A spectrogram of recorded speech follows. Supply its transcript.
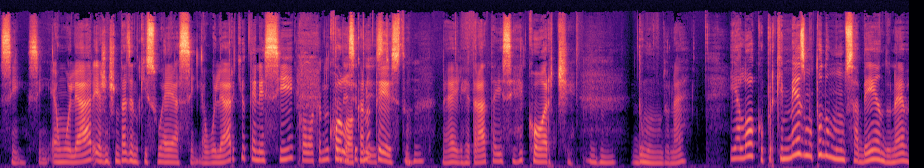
sim, sim. É um olhar, e a gente não está dizendo que isso é assim, é o olhar que o Tennessee coloca no, coloca no texto. texto uhum. né? Ele retrata esse recorte uhum. do mundo, né? E é louco, porque mesmo todo mundo sabendo, né?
